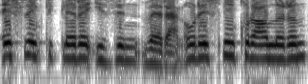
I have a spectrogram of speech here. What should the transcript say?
esnekliklere izin veren, o resmi kuralların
